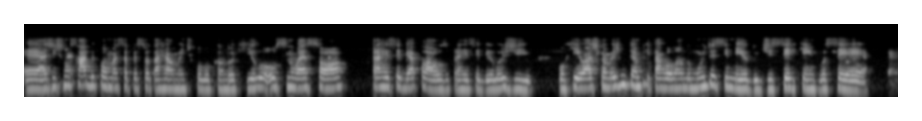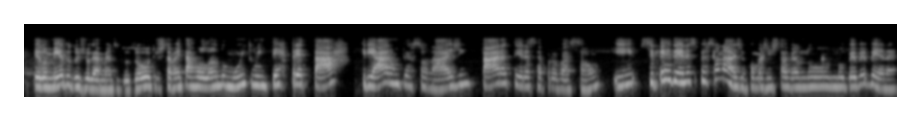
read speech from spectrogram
é, a gente não sabe como essa pessoa está realmente colocando aquilo, ou se não é só para receber aplauso, para receber elogio. Porque eu acho que ao mesmo tempo que está rolando muito esse medo de ser quem você é, pelo medo do julgamento dos outros, também está rolando muito interpretar, criar um personagem para ter essa aprovação e se perder nesse personagem, como a gente está vendo no, no BBB, né?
